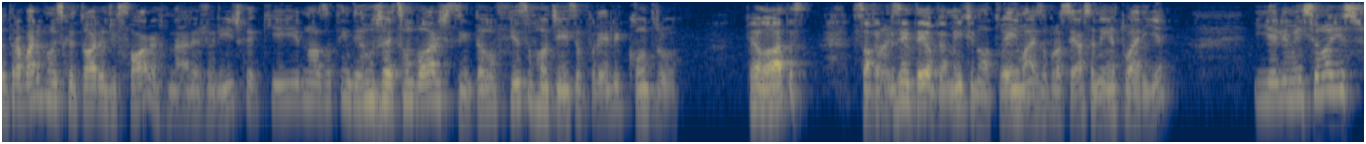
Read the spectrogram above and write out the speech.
Eu trabalho para um escritório de fora, na área jurídica, que nós atendemos o Edson Borges. Então, eu fiz uma audiência por ele contra o Pelotas. Só representei, obviamente, não atuei mais no processo, nem atuaria. E ele mencionou isso.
